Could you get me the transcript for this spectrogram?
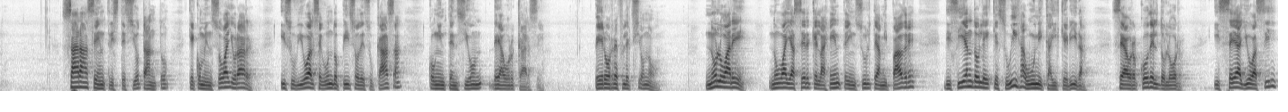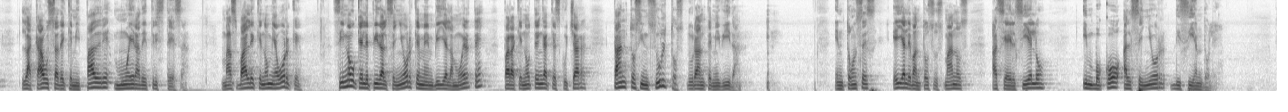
Sara se entristeció tanto que comenzó a llorar y subió al segundo piso de su casa con intención de ahorcarse. Pero reflexionó, no lo haré no vaya a ser que la gente insulte a mi padre diciéndole que su hija única y querida se ahorcó del dolor y sea yo así la causa de que mi padre muera de tristeza. Más vale que no me ahorque, sino que le pida al Señor que me envíe la muerte para que no tenga que escuchar tantos insultos durante mi vida. Entonces ella levantó sus manos hacia el cielo, invocó al Señor diciéndole.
